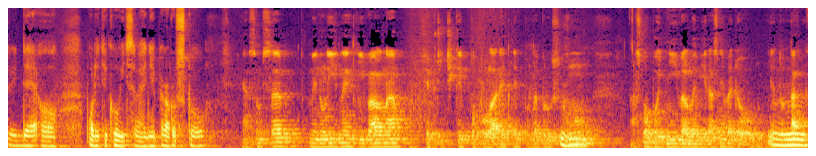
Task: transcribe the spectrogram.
jde o politiku víceméně pro ruskou. Já jsem se v minulých dnech díval na žebříčky popularity podle průzkumu. Mm-hmm a svobodní velmi výrazně vedou. Je to tak, mm,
